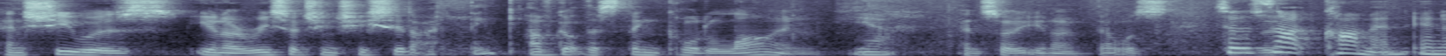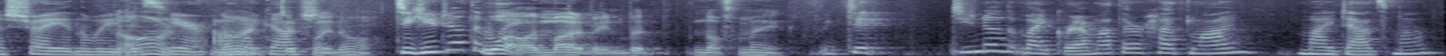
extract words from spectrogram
And she was, you know, researching. She said, "I think I've got this thing called Lyme." Yeah. And so, you know, that was. So that it's was it. not common in Australia in the way it is No, here. Oh no, oh my gosh. definitely not. Do you know that Well, it might have been, but not for me. did do you know that my grandmother had Lyme? My dad's mom.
